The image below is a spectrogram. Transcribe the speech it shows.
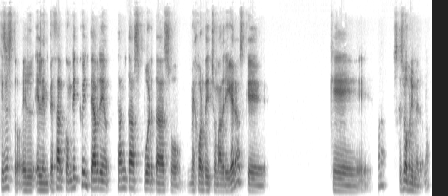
¿Qué es esto? El, empezar con Bitcoin te abre tantas puertas, o mejor dicho, madrigueras, que, que bueno, es que es lo primero, ¿no?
